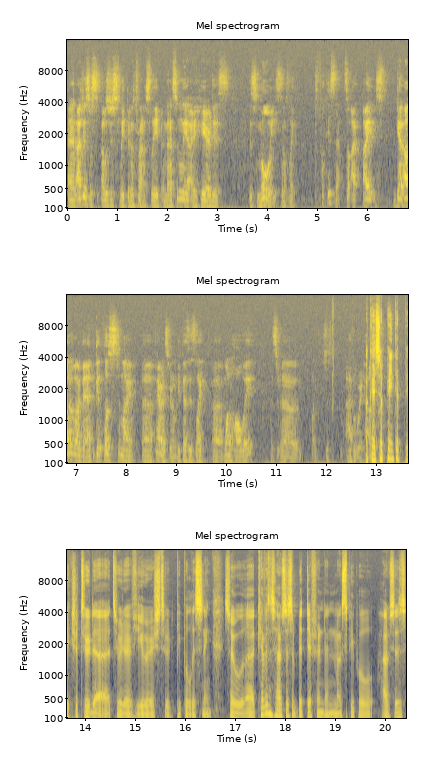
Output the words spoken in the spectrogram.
And I just was I was just sleeping and trying to sleep, and then suddenly I hear this this noise, and I was like, "What the fuck is that?" So I I get out of my bed, get close to my uh, parents' room because it's like uh, one hallway. It's uh, like just I have a weird house. Okay, so paint a picture to the to the viewers, to the people listening. So uh, Kevin's house is a bit different than most people houses.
